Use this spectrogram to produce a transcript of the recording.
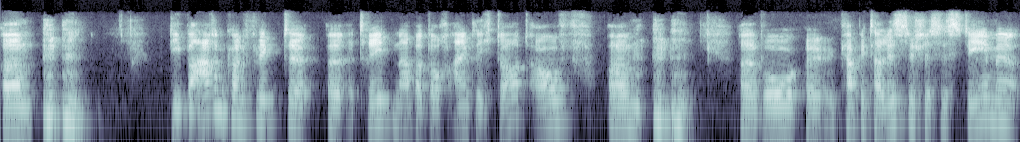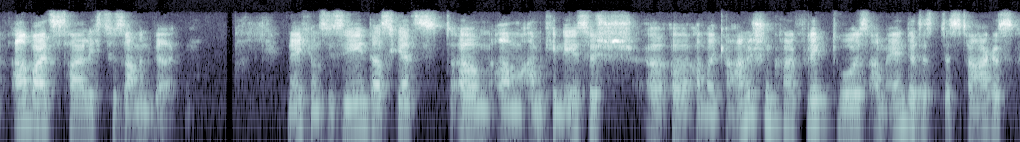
Ähm, die wahren Konflikte äh, treten aber doch eigentlich dort auf, ähm, wo kapitalistische Systeme arbeitsteilig zusammenwirken. Und Sie sehen das jetzt ähm, am, am chinesisch-amerikanischen äh, Konflikt, wo es am Ende des, des Tages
